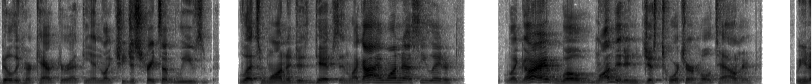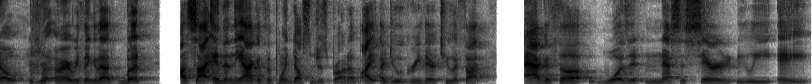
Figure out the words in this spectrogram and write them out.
building her character at the end. Like she just straight up leaves, lets Wanda just dips and like, I Wanda, I'll see you later. Like, all right, well, Wanda didn't just torture her whole town and you know everything of that. But aside, and then the Agatha point Dawson just brought up, I I do agree there too. I thought Agatha wasn't necessarily a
